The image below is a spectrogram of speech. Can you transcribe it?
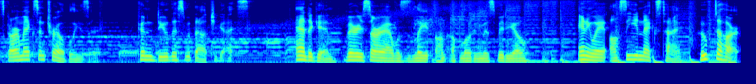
Scarmex and Trailblazer. Couldn't do this without you guys. And again, very sorry I was late on uploading this video. Anyway, I'll see you next time. Hoof to heart.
